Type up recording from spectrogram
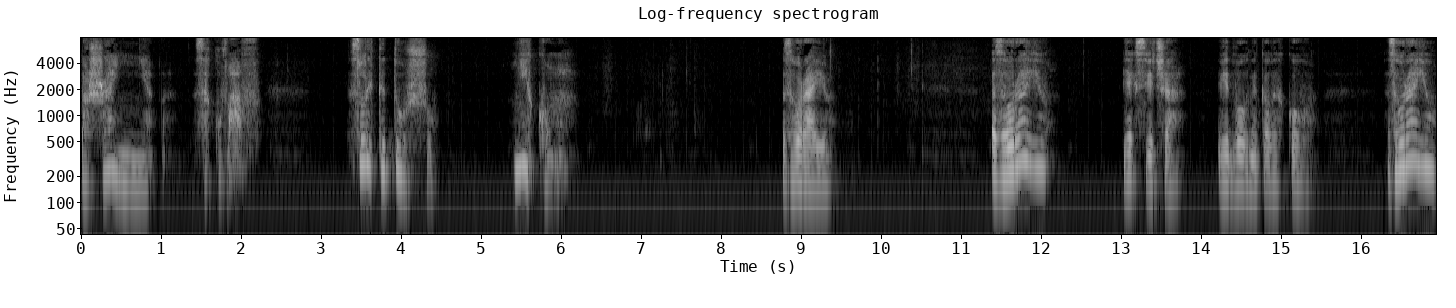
бажання закував, злити душу нікому. Згораю, згораю, як свіча від вогника легкого. Згораю,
